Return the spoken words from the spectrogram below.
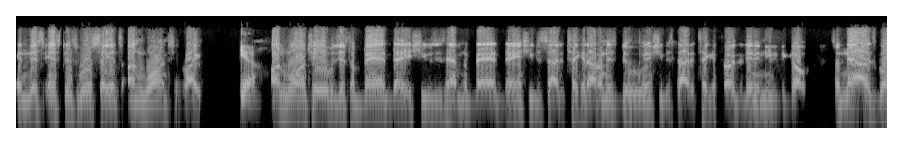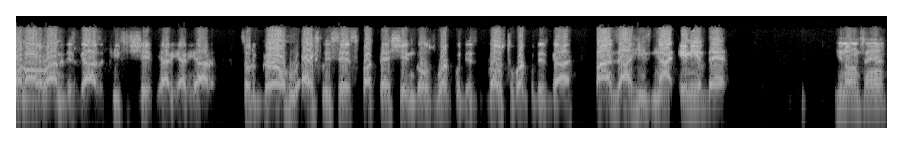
In this instance, we'll say it's unwarranted, right? Yeah. Unwarranted. It was just a bad day. She was just having a bad day and she decided to take it out on this dude and she decided to take it further than it needed to go. So now it's going all around that this guy's a piece of shit, yada yada yada. So the girl who actually says fuck that shit and goes work with this goes to work with this guy finds out he's not any of that. You know what I'm saying?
